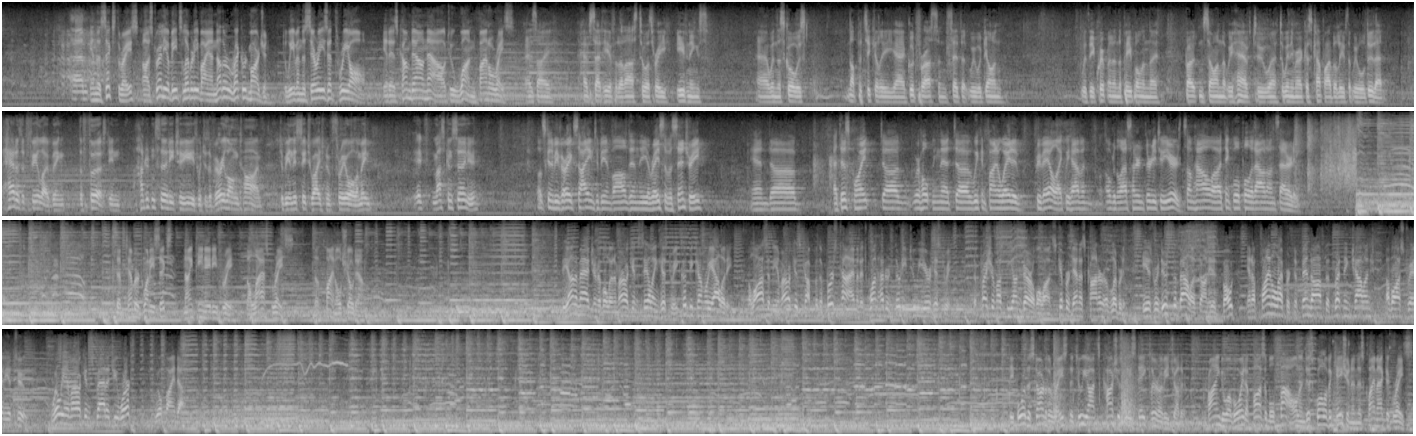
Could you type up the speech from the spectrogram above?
Um, in the sixth race, Australia beats Liberty by another record margin to even the series at three all. It has come down now to one final race. As I have sat here for the last two or three evenings uh, when the score was not particularly uh, good for us and said that we would go on with the equipment and the people and the boat and so on that we have to, uh, to win the America's Cup, I believe that we will do that. How does it feel, though, being the first in 132 years, which is a very long time, to be in this situation of three all? I mean, it must concern you. Well, it's going to be very exciting to be involved in the race of a century. And uh, at this point, uh, we're hoping that uh, we can find a way to prevail like we have over the last 132 years. Somehow, uh, I think we'll pull it out on Saturday. September 26, 1983, the last race, the final showdown. The unimaginable in American sailing history could become reality. The loss of the America's Cup for the first time in its 132-year history. The pressure must be unbearable on skipper Dennis Conner of Liberty. He has reduced the ballast on his boat in a final effort to fend off the threatening challenge of Australia 2. Will the American strategy work? We'll find out. Before the start of the race, the two yachts cautiously stay clear of each other, trying to avoid a possible foul and disqualification in this climactic race.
